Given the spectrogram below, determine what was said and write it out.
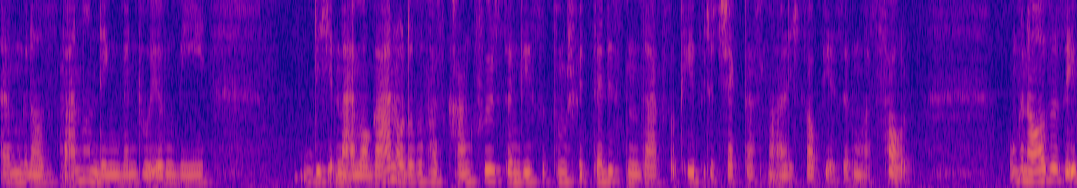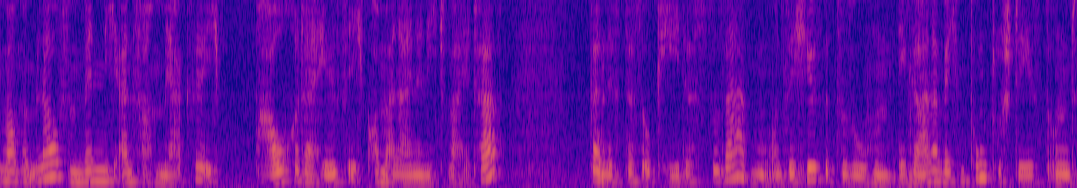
Ähm, genauso ist es bei anderen Dingen, wenn du irgendwie dich in einem Organ oder sowas krank fühlst, dann gehst du zum Spezialisten und sagst, okay, bitte check das mal, ich glaube, hier ist irgendwas faul. Und genauso ist es eben auch mit dem Laufen. Wenn ich einfach merke, ich brauche da Hilfe, ich komme alleine nicht weiter, dann ist das okay, das zu sagen und sich Hilfe zu suchen, egal an welchem Punkt du stehst. Und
